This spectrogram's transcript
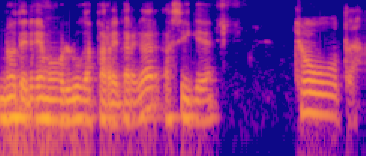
No tenemos lucas para recargar, así que Chuta.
